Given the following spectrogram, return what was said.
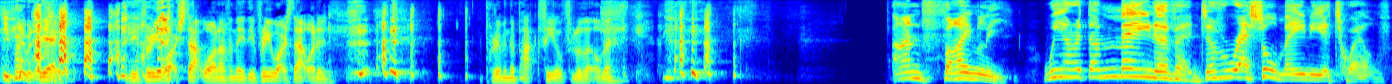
He probably went to jail. Yeah, they've rewatched that one, haven't they? They've rewatched that one and put him in the backfield for a little bit. And finally, we are at the main event of WrestleMania 12.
